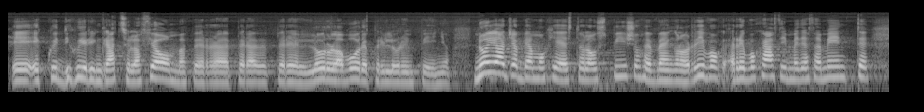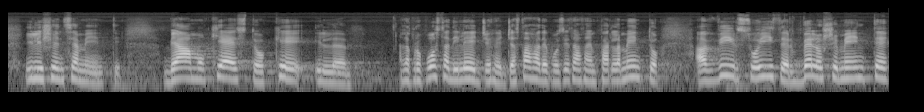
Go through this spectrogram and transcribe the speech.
e, e qui ringrazio la FIOM per, per, per, il loro lavoro e per il loro impegno. Noi oggi abbiamo chiesto l'auspicio che vengano revocati immediatamente i licenziamenti. Abbiamo chiesto che il la proposta di legge che è già stata depositata in Parlamento avvii il suo iter velocemente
